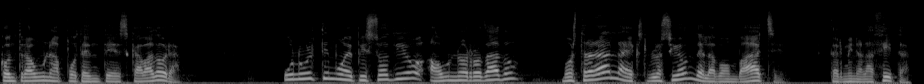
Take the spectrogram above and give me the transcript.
contra una potente excavadora. Un último episodio aún no rodado mostrará la explosión de la bomba H. Termina la cita.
